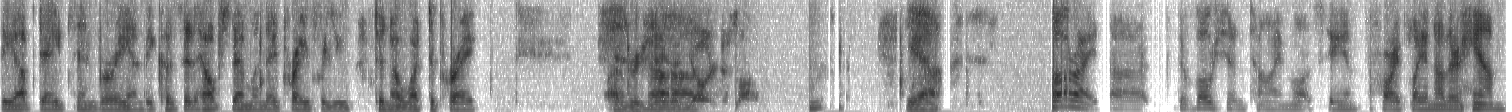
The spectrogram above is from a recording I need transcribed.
the updates in Berean because it helps them when they pray for you to know what to pray. I And, appreciate uh, it. Y'all are just on. Yeah. All right. Uh, devotion time. Let's see. Before I play another hymn,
